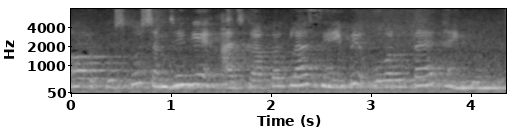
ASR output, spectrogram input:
और उसको समझेंगे। आज का आपका क्लास यहीं पे ओवर होता है। थैंक यू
